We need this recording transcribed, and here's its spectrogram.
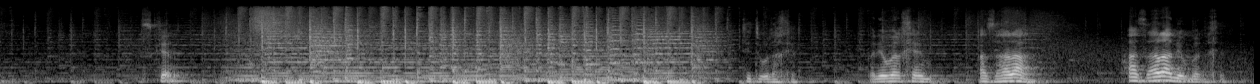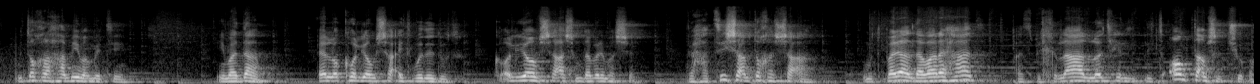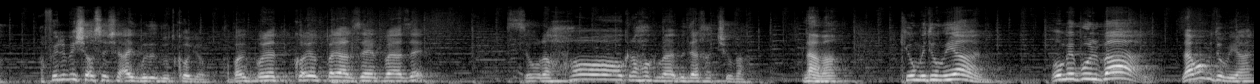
מסכן. תדעו לכם, ואני אומר לכם, אזהרה, אזהרה אני אומר לכם, מתוך רחמים אמיתיים. עם אדם, אין לו כל יום שעה התבודדות, כל יום שעה שהוא מדבר עם השם, וחצי שעה מתוך השעה הוא מתפלל על דבר אחד, אז בכלל לא התחיל לטעום טעם של תשובה. אפילו מי שעושה שעה התבודדות כל יום, אבל מתבודד, כל יום מתפלל על זה, מתפלל על זה, זהו רחוק רחוק מדרך התשובה. למה? כי הוא מדומיין, הוא מבולבל. למה הוא מדומיין?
